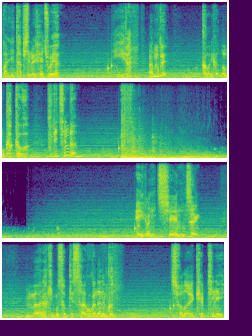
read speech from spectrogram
빨리 답신을 해줘야. 이런 안 돼. 거리가 너무 가까워. 부딪힌다. 이런 젠장. 말하기 무섭게 사고가 나는군. 천하의 캡틴이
